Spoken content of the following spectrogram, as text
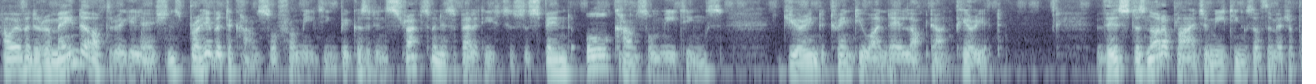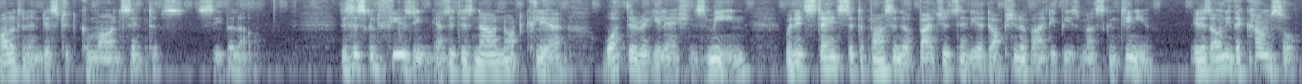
However, the remainder of the regulations prohibit the Council from meeting because it instructs municipalities to suspend all Council meetings during the 21 day lockdown period. This does not apply to meetings of the Metropolitan and District Command Centres, see below. This is confusing as it is now not clear what the regulations mean when it states that the passing of budgets and the adoption of IDPs must continue. It is only the Council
